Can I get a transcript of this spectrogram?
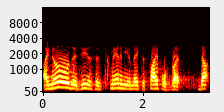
I know that Jesus has commanded me to make disciples, but that,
